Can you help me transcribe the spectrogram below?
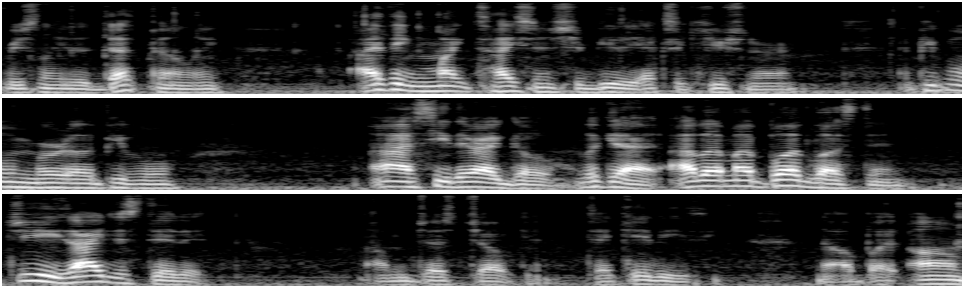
recently, the death penalty, I think Mike Tyson should be the executioner. And people who murder other people, ah, see, there I go. Look at that. I let my bloodlust in. Jeez, I just did it. I'm just joking. Take it easy. No, but um,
